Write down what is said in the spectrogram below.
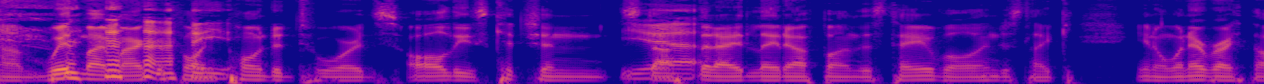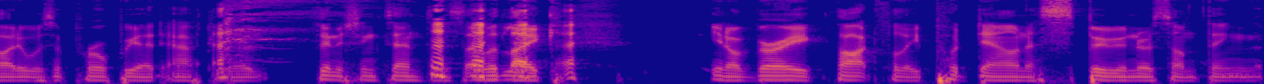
um, with my microphone pointed towards all these kitchen Yeah. stuff that I'd laid up on this table, and just like you know, whenever I thought it was appropriate after a finishing sentence, I would like you know, very thoughtfully put down a spoon or something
